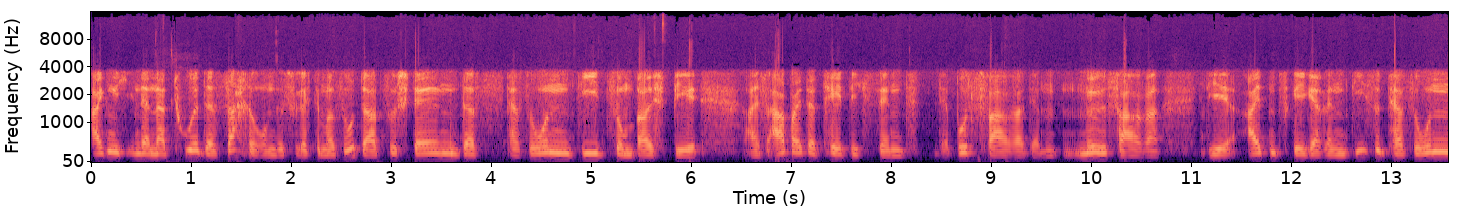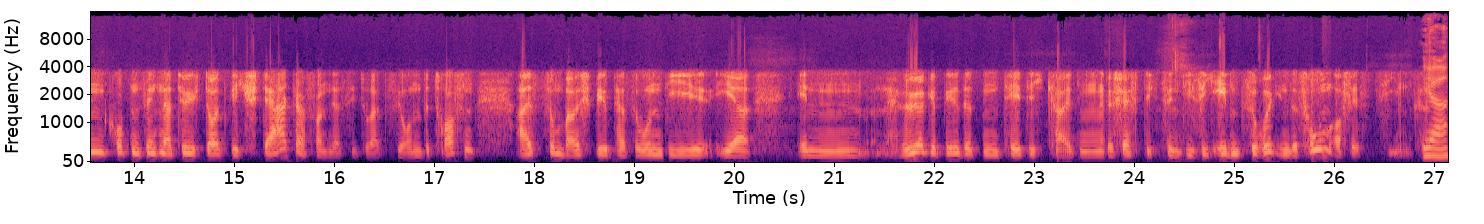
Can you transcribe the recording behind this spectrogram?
eigentlich in der Natur der Sache, um das vielleicht immer so darzustellen, dass Personen, die zum Beispiel als Arbeiter tätig sind, der Busfahrer, der Müllfahrer, die Altenpflegerin, diese Personengruppen sind natürlich deutlich stärker von der Situation betroffen als zum Beispiel Personen, die eher in höher gebildeten Tätigkeiten beschäftigt sind, die sich eben zurück in das Homeoffice ziehen können. Ja,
